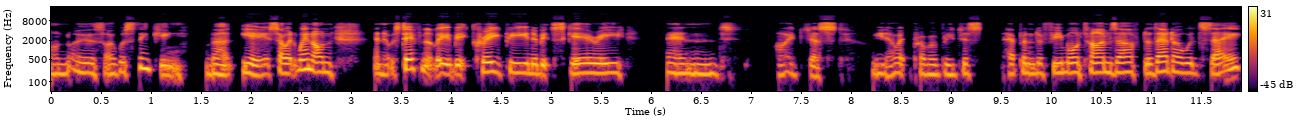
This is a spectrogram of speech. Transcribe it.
on earth I was thinking. But yeah, so it went on and it was definitely a bit creepy and a bit scary. And I just, you know, it probably just happened a few more times after that, I would say.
